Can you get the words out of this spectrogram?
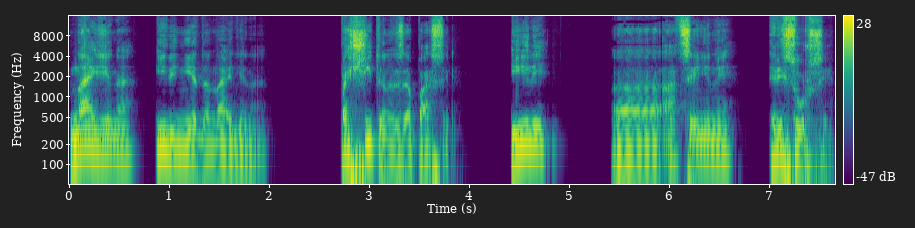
Найдено или недонайдено посчитаны запасы или э, оценены ресурсы.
